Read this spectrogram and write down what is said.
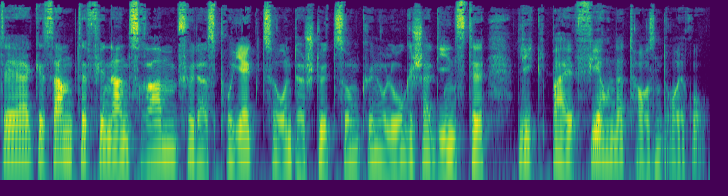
Der gesamte Finanzrahmen für das Projekt zur Unterstützung kynologischer Dienste liegt bei 400.000 Euro.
